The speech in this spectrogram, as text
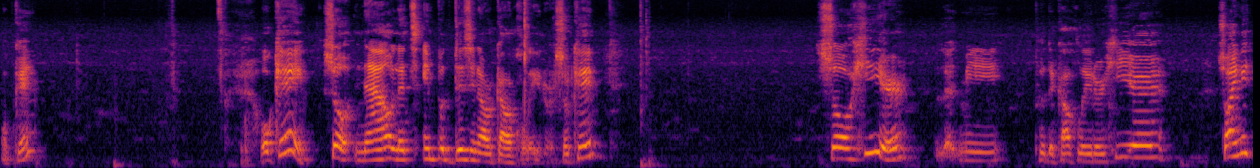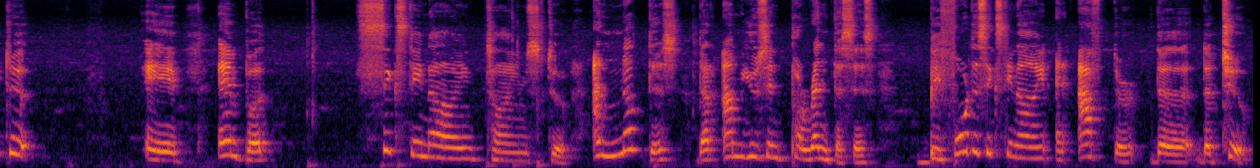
Okay? Okay, so now let's input this in our calculators, okay? So here, let me put the calculator here. So I need to uh, input 69 times 2. And notice that I'm using parentheses before the 69 and after the, the 2.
